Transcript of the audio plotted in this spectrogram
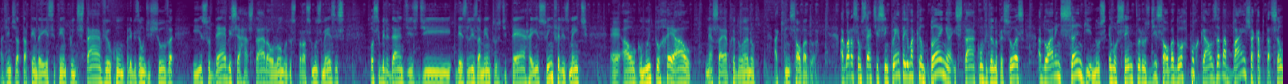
A gente já está tendo aí esse tempo instável, com previsão de chuva, e isso deve se arrastar ao longo dos próximos meses. Possibilidades de deslizamentos de terra, isso infelizmente é algo muito real nessa época do ano aqui em Salvador. Agora são 7h50 e uma campanha está convidando pessoas a doarem sangue nos hemocentros de Salvador por causa da baixa captação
